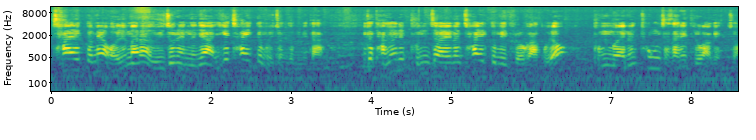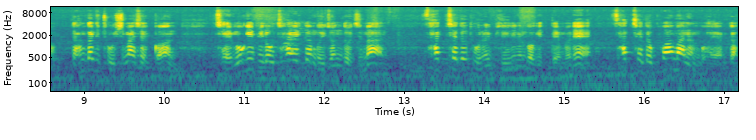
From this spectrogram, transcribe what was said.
차입금에 얼마나 의존했느냐 이게 차입금 의존도입니다. 그러니까 당연히 분자에는 차입금이 들어가고요. 분모에는 총 자산이 들어가겠죠. 한 가지 조심하실 건 제목이 비록 차입금 의존도지만 사채도 돈을 빌리는 거기 때문에 사채도 포함하는 거예요. 그러니까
